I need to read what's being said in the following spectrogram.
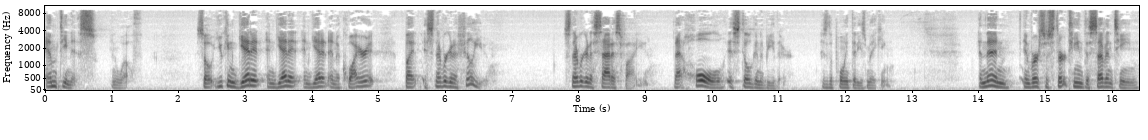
emptiness in wealth. So you can get it and get it and get it and acquire it, but it's never going to fill you. It's never going to satisfy you. That hole is still going to be there, is the point that he's making. And then in verses 13 to 17,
